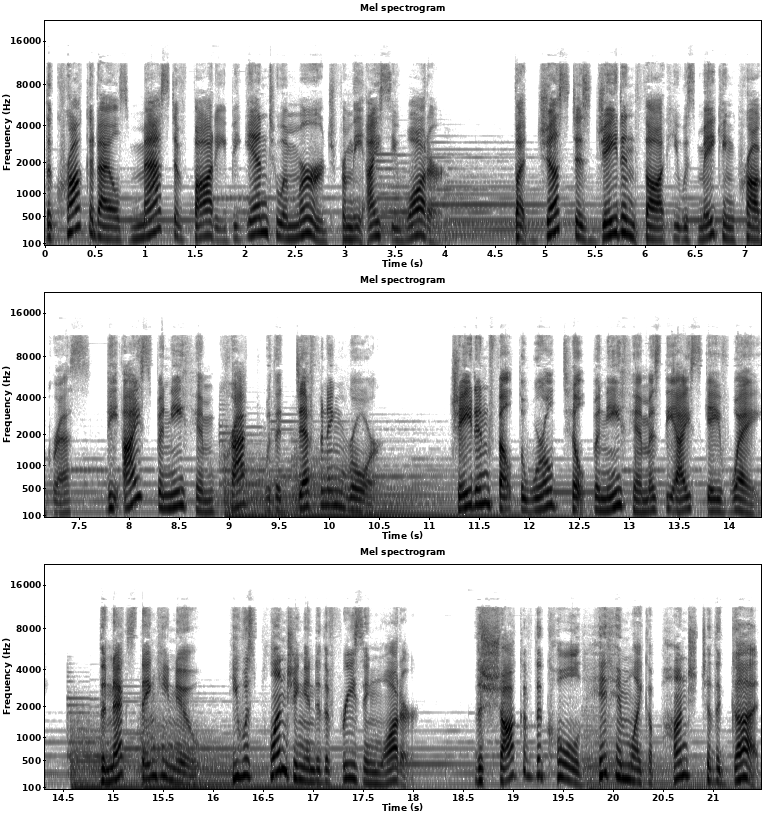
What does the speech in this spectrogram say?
the crocodile's massive body began to emerge from the icy water. But just as Jaden thought he was making progress, the ice beneath him cracked with a deafening roar. Jaden felt the world tilt beneath him as the ice gave way. The next thing he knew, he was plunging into the freezing water. The shock of the cold hit him like a punch to the gut,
